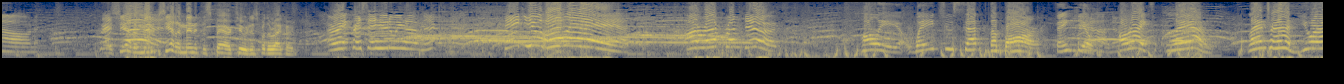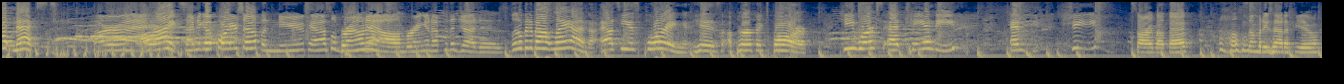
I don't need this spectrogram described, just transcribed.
Hey, she had a minute. She had a minute to spare too, just for the record. All right, Krista, who do we have next? Thank you, Holly. Our rep from Duke. Holly, way to set the bar. Thank you. Yeah, no All right, Lan. Lan Tran, you are up next. All right. All right. Time to go pour yourself a Newcastle Brown Ale and bring it up to the judges. A little bit about Lan. as he is pouring his perfect pour. He works at Candy, and she. Sorry about that. Somebody's had a few.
